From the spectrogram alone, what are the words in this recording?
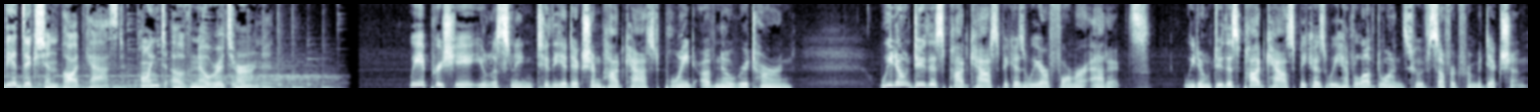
The Addiction Podcast Point of No Return. We appreciate you listening to the Addiction Podcast Point of No Return. We don't do this podcast because we are former addicts. We don't do this podcast because we have loved ones who have suffered from addiction.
